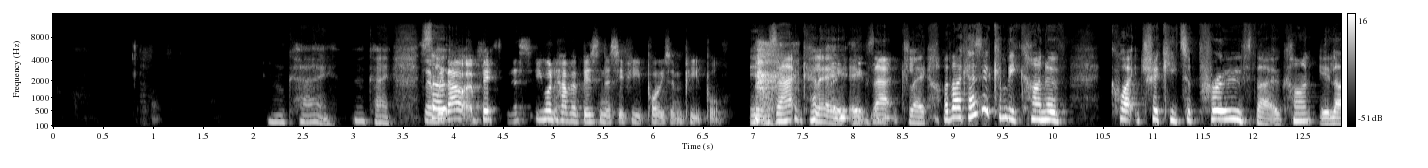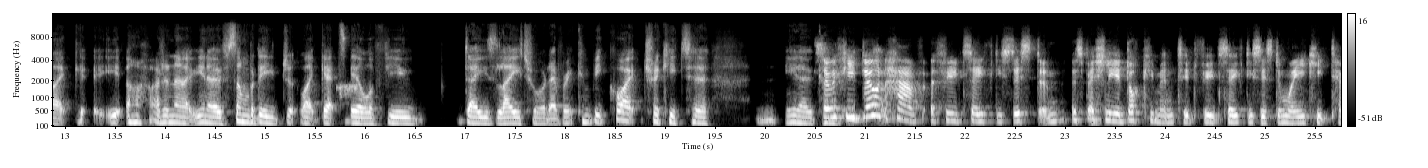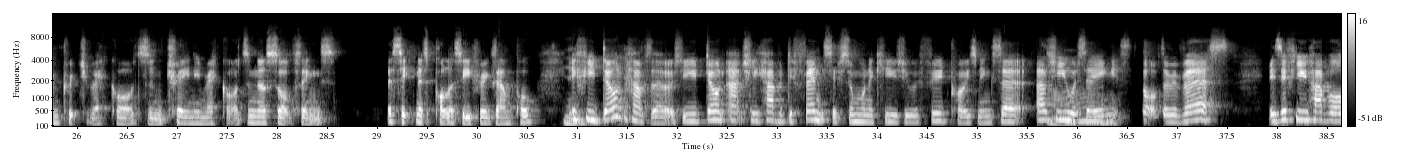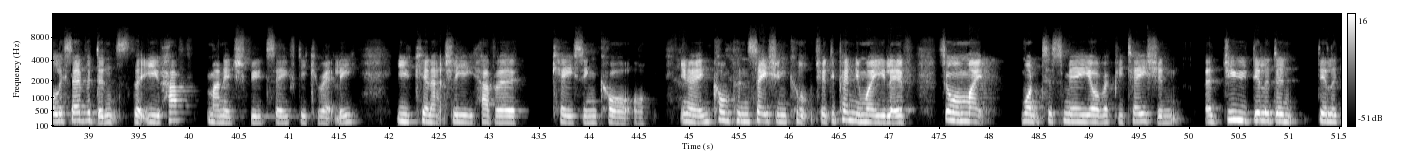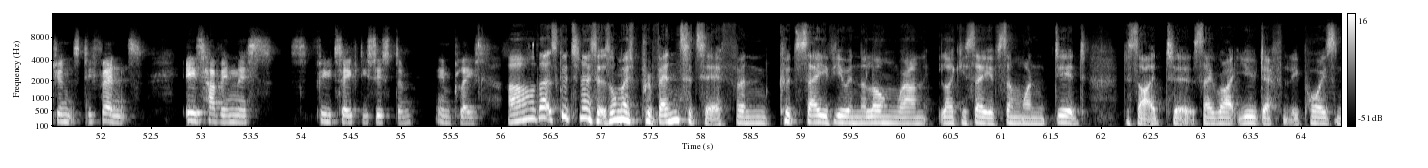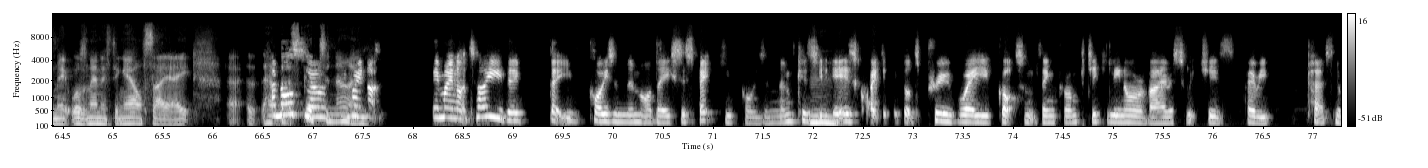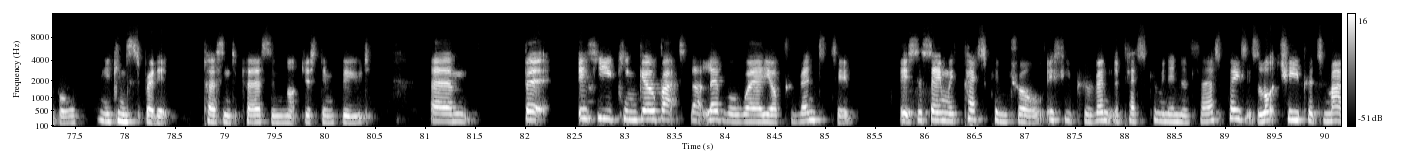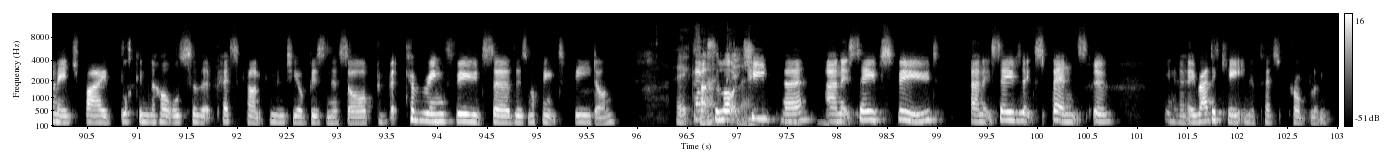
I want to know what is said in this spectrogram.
Okay. Okay. So, so, without a business, you wouldn't have a business if you poison people. Exactly. exactly. But I guess it can be kind of quite tricky to prove, though, can't you? Like, uh, I don't know. You know, if somebody like gets ill a few days later or whatever, it can be quite tricky to you know so if you don't have a food safety system especially a documented food safety system where you keep temperature records and training records and those sort of things a sickness policy for example yeah. if you don't have those you don't actually have a defense if someone accuses you of food poisoning so as oh. you were saying oh. it's sort of the reverse is if you have all this evidence that you have managed food safety correctly you can actually have a case in court or you know in compensation culture depending where you live someone might want to smear your reputation, a due diligent, diligence defence is having this food safety system in place. Oh, that's good to know. So it's almost preventative and could save you in the long run. Like you say, if someone did decide to say, right, you definitely poisoned me, it wasn't anything else I ate. Uh, and also, They might, not, they might not tell you they, that you've poisoned them or they suspect you've poisoned them because mm. it is quite difficult to prove where you've got something from, particularly norovirus, which is very personable. You can spread it person to person, not just in food. Um, but if you can go back to that level where you're preventative, it's the same with pest control. If you prevent the pests coming in in the first place, it's a lot cheaper to manage by blocking the holes so that pests can't come into your business or covering food so there's nothing to feed on. Exactly. That's a lot cheaper and it saves food and it saves expense of you know eradicating a pest problem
